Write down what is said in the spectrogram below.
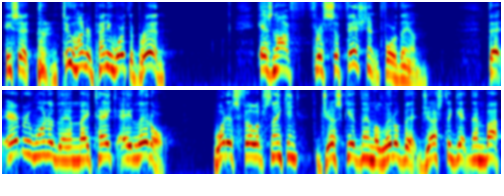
He said, 200 penny worth of bread is not for sufficient for them, that every one of them may take a little. What is Philip's thinking? Just give them a little bit, just to get them by.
